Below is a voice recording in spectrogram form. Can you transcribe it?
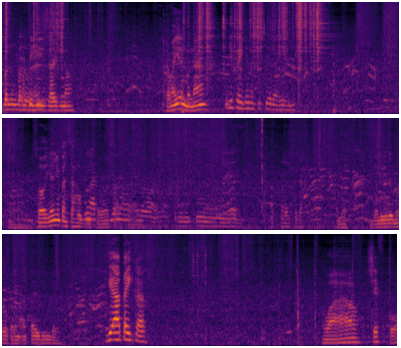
Balong-balong. pati gizzard, no? Kamayin mo na. Hindi pwede masisira yun. So, yan yung pansahog dito. Yung ano. Ano, daliri mo ro, parang atay din daw. Giatay ka. Wow, chef cook.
